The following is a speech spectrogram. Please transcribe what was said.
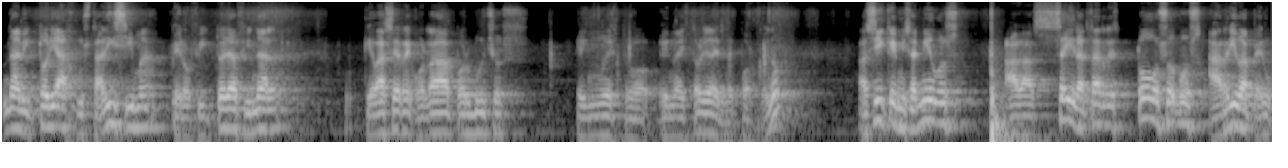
una victoria ajustadísima, pero victoria final que va a ser recordada por muchos en, nuestro, en la historia del deporte, ¿no? Así que mis amigos, a las 6 de la tarde todos somos arriba Perú.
